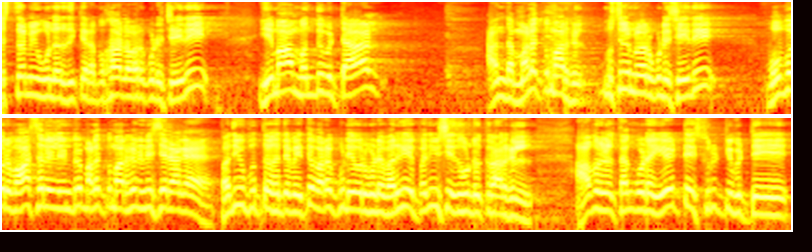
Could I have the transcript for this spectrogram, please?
இஸ்தமி உன்னதிக்கிற புகாரில் வரக்கூடிய செய்தி இமாம் வந்துவிட்டால் அந்த மலக்குமார்கள் முஸ்லீமில் வரக்கூடிய செய்தி ஒவ்வொரு வாசலில் நின்று மலக்குமார்கள் என்ன செய்கிறாங்க பதிவு புத்தகத்தை வைத்து வரக்கூடியவர்களுடைய வருகையை பதிவு செய்து கொண்டிருக்கிறார்கள். அவர்கள் தங்களுடைய ஏட்டை சுருட்டிவிட்டு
